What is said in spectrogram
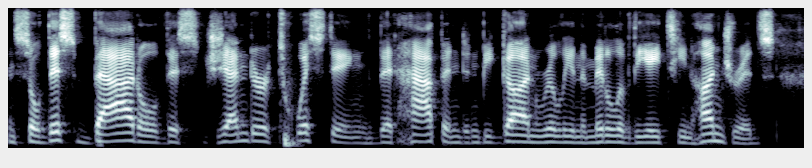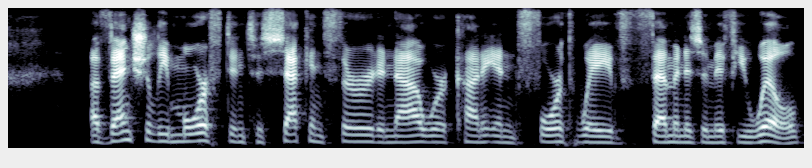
And so this battle, this gender twisting that happened and begun really in the middle of the 1800s, eventually morphed into second, third, and now we're kind of in fourth wave feminism, if you will,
